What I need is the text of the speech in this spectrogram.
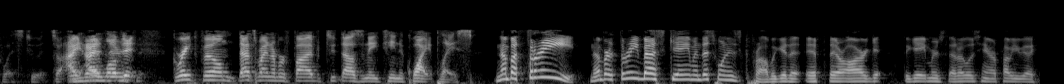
twist to it. So I, I loved it. Great film. That's my number five, of 2018, A Quiet Place. Number three, number three best game, and this one is probably gonna. If there are ga- the gamers that are listening, are probably be like,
